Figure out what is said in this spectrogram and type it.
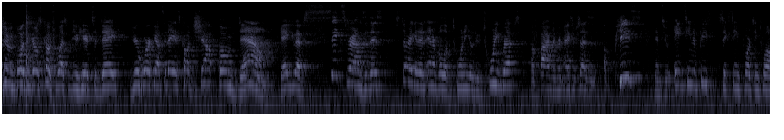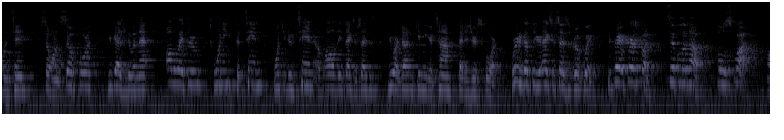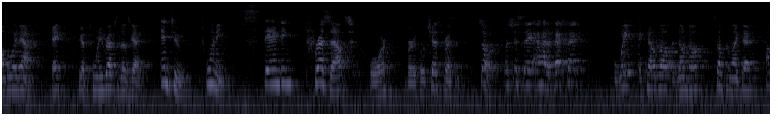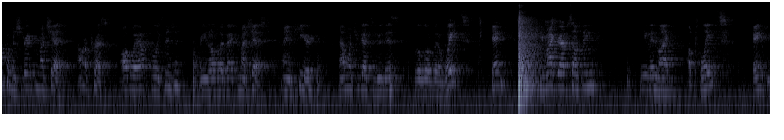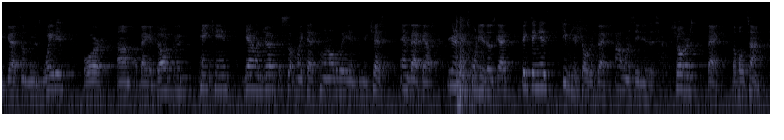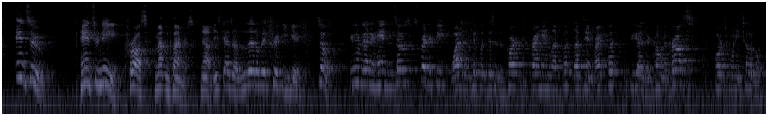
and gentlemen, boys and girls, Coach Wes with you here today. Your workout today is called Chop Them Down. Okay, you have six rounds of this, starting at an interval of 20. You'll do 20 reps of five different exercises a piece into 18 a piece, 16, 14, 12, and 10, so on and so forth. You guys are doing that all the way through 20 to 10. Once you do 10 of all of these exercises, you are done. Give me your time. That is your score. We're to go through your exercises real quick. Your very first one, simple enough, full squat, all the way down. Okay? You have 20 reps of those guys. Into 20 standing press outs or vertical chest presses. So let's just say I had a backpack, a weight, a kettlebell, a dumbbell, something like that. I'm coming straight from my chest. I'm gonna press all the way out, full extension, bring it all the way back to my chest. I am here. Now I want you guys to do this with a little bit of weight, okay? So you might grab something, even like a plate, okay? If you've got something that's weighted, or um, a bag of dog food, paint cans, gallon jugs, or something like that coming all the way in from your chest and back out. You're gonna do 20 of those guys. Big thing is keeping your shoulders back. I don't wanna see any of this. Shoulders back the whole time. Into hand to knee cross mountain climbers. Now, these guys are a little bit tricky here. So, you're gonna be on your hands and toes, spread your feet wider than hip width distance apart, right hand, left foot, left hand, right foot. You guys are coming across for 20 total.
